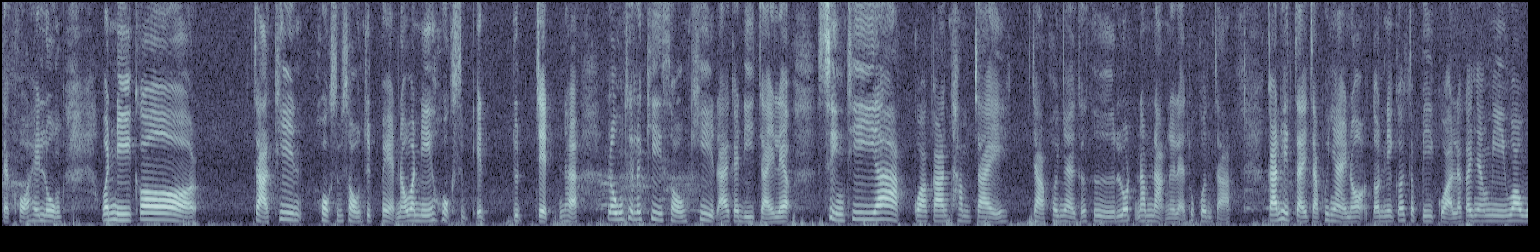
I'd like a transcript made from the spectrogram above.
แต่ขอให้ลง วันนี้ก็จากที่ 62.8 นะวันนี้ 61.7 นะคะ ลงทีละขีด2ขีดไอก็ดีใจแล้ว สิ่งที่ยากกว่าการทำใจจากพ่อใหญ่ก็คือลดน้ำหนักนี่แหละทุกคนจ้ะ การเหตุใจจากผู้ใหญ่เนาะตอนนี้ก็จะปีกว่า แล้วก็ยังมีว่าว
